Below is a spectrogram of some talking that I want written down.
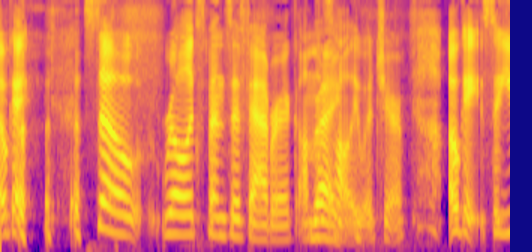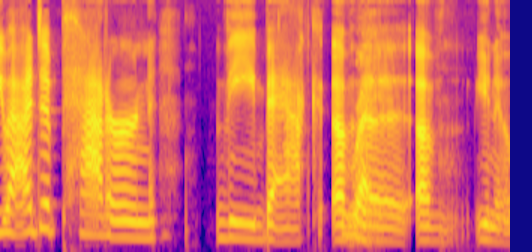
okay. So real expensive fabric on this Right. Hollywood chair. Okay, so you had to pattern the back of Right. the of you know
